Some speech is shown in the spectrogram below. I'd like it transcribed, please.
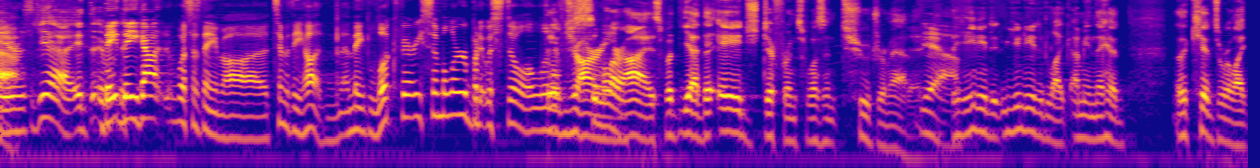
years. yeah. It, it- They, they got what's his name, uh, Timothy Hutton, and they look very similar, but it was still a They little have jarring. similar eyes, but yeah, the age difference wasn't too dramatic. Yeah. he needed you needed like I mean they had the kids were like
